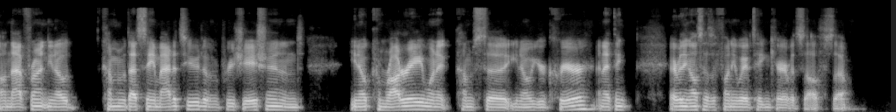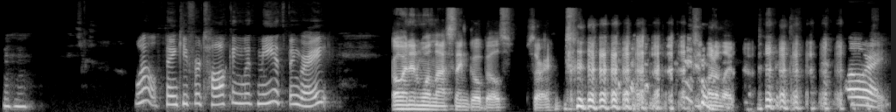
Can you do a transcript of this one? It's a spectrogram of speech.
on that front you know coming with that same attitude of appreciation and you know camaraderie when it comes to you know your career and i think everything else has a funny way of taking care of itself so Mhm. Well, thank you for talking with me. It's been great. oh and then one last thing go bills sorry on a light note. All right.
